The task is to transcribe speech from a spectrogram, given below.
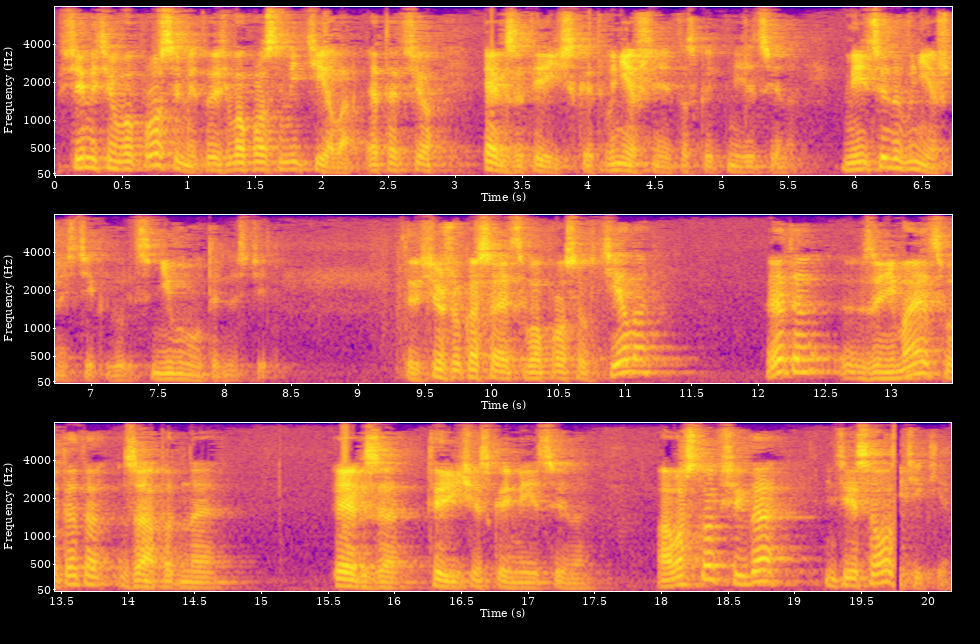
Всеми этими вопросами, то есть вопросами тела, это все экзотерическое, это внешняя, так сказать, медицина. Медицина внешности, как говорится, не внутренности. То есть все, что касается вопросов тела, это занимается вот эта западная экзотерическая медицина. А Восток всегда интересовал этики.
